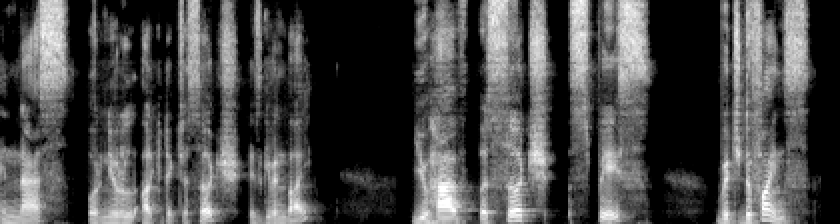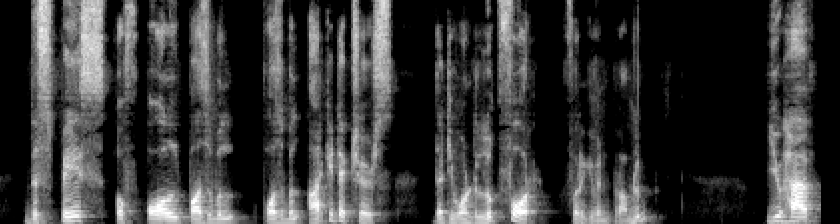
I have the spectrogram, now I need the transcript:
in NAS or neural architecture search is given by you have a search space which defines the space of all possible possible architectures that you want to look for for a given problem. You have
